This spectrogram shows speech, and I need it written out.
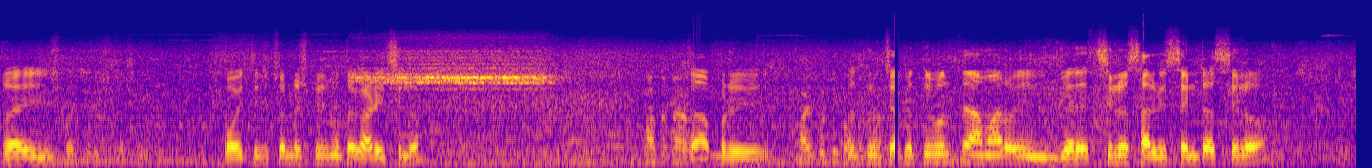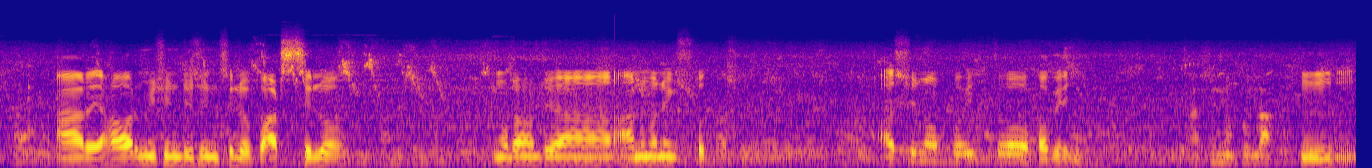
প্রায় পঁয়ত্রিশ চল্লিশ পিস মতো গাড়ি ছিল। তারপরে? চাকরি বলতে আমার ওই গ্যারেজ ছিল সার্ভিস সেন্টার ছিল আর হাওয়ার মেশিন টেশিন ছিল পার্টস ছিল। মোটামুটি আনুমানিক সত্তর আশি নব্বই তো হবেই। আশি নব্বই লাখ। হুম।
